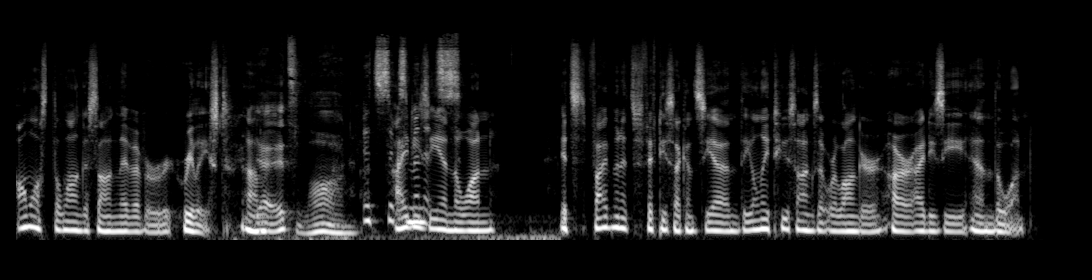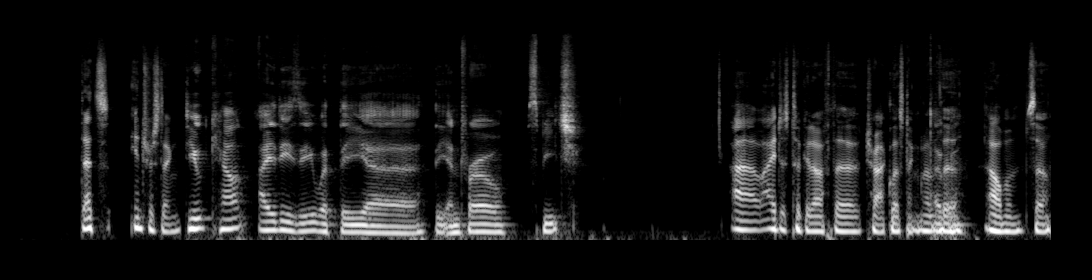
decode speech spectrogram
almost the longest song they've ever re- released. Um, Yeah, it's long. It's six IDZ minutes. and the one, it's five minutes fifty seconds. Yeah, and the only two songs that were longer are IDZ and the one. That's interesting. Do you count IDZ with the uh the intro speech? Uh, I just took it off the track listing of Okay. the album, so.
